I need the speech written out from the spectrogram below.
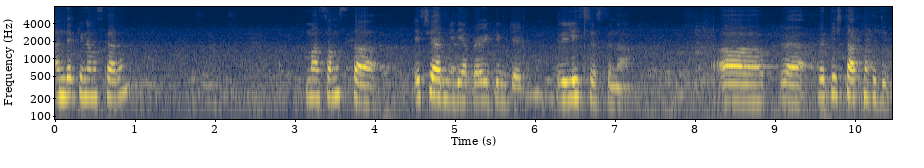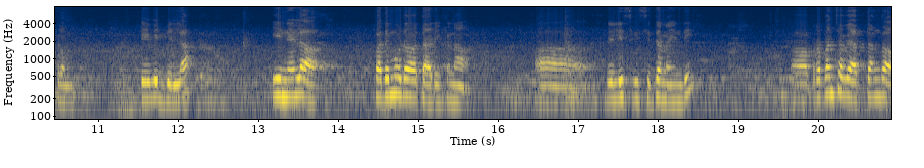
అందరికీ నమస్కారం. మా సంస్థ SR media private limited release చేస్తున్న ఆ, ప్ర- ప్రతిష్టాత్మక చిత్రం డేవిడ్ బిల్లా. ఈ నెల పదమూడవ తారీఖున రిలీజ్కి సిద్ధమైంది. ప్రపంచవ్యాప్తంగా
